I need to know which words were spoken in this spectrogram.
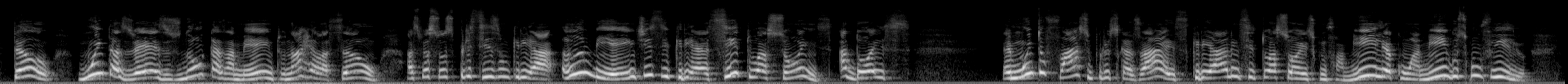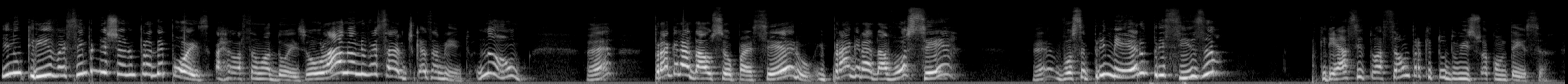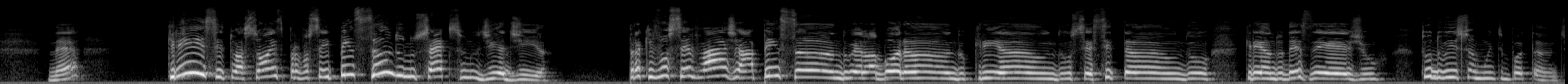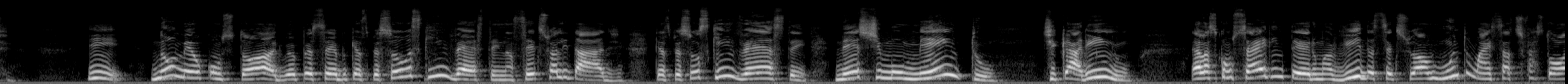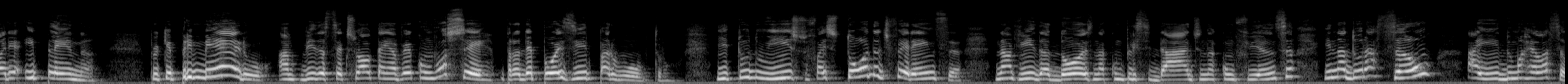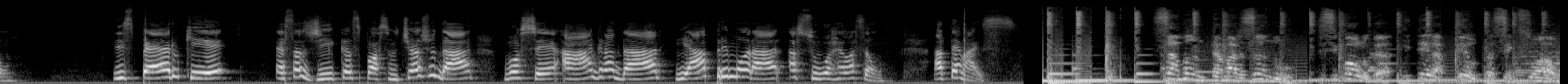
Então, muitas vezes no casamento, na relação, as pessoas precisam criar ambientes e criar situações a dois. É muito fácil para os casais criarem situações com família, com amigos, com filho. E não cria, vai sempre deixando para depois a relação a dois, ou lá no aniversário de casamento. Não. É? Para agradar o seu parceiro e para agradar você, é, você primeiro precisa criar a situação para que tudo isso aconteça, né? Crie situações para você ir pensando no sexo no dia a dia, para que você vá já pensando, elaborando, criando, se excitando, criando desejo. Tudo isso é muito importante. E no meu consultório, eu percebo que as pessoas que investem na sexualidade, que as pessoas que investem neste momento de carinho, elas conseguem ter uma vida sexual muito mais satisfatória e plena. Porque primeiro a vida sexual tem a ver com você, para depois ir para o outro. E tudo isso faz toda a diferença na vida dois, na cumplicidade, na confiança e na duração aí de uma relação. Espero que essas dicas possam te ajudar você a agradar e a aprimorar a sua relação. Até mais. Samantha Marzano, psicóloga e terapeuta sexual.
